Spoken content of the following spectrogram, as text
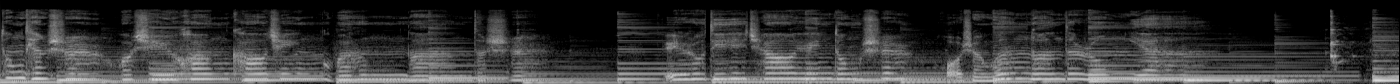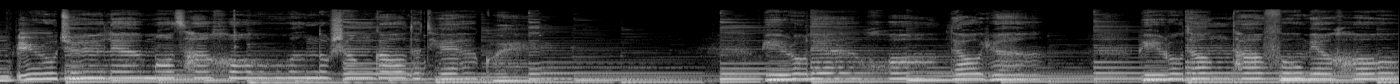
冬天时，我喜欢靠近温暖的事。比如地壳运动时，火山温暖的熔岩；比如剧烈摩擦后温度升高的铁轨；比如烈火燎原比如灯塔覆灭后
